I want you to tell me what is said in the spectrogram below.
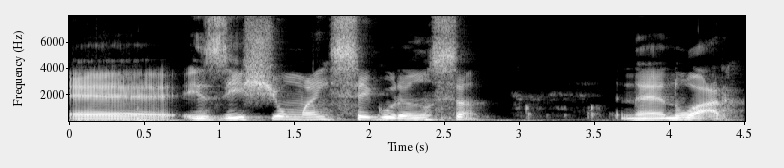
É, existe uma insegurança né, no ar.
